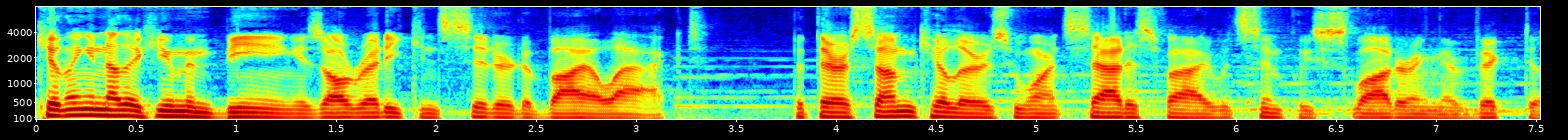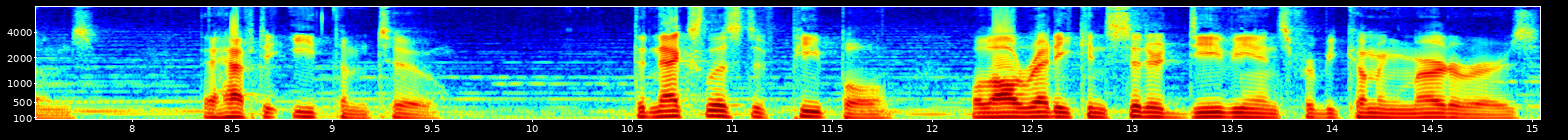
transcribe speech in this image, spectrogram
Killing another human being is already considered a vile act, but there are some killers who aren't satisfied with simply slaughtering their victims. They have to eat them too. The next list of people, while already considered deviants for becoming murderers,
